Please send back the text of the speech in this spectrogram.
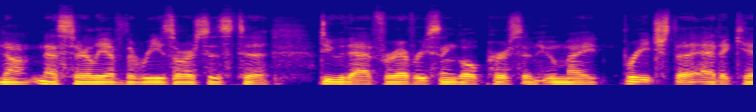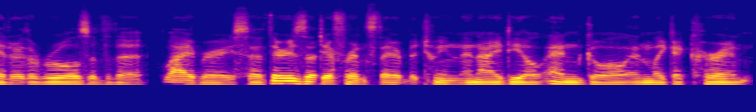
don't necessarily have the resources to do that for every single person who might breach the etiquette or the rules of the library. So there is a difference there between an ideal end goal and like a current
